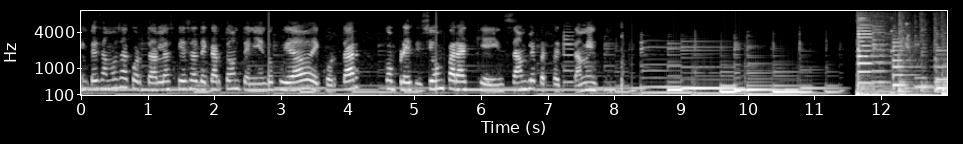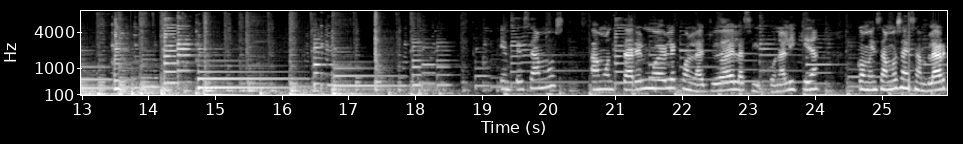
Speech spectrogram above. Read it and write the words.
Empezamos a cortar las piezas de cartón teniendo cuidado de cortar con precisión para que ensamble perfectamente. Empezamos a montar el mueble con la ayuda de la silicona líquida. Comenzamos a ensamblar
